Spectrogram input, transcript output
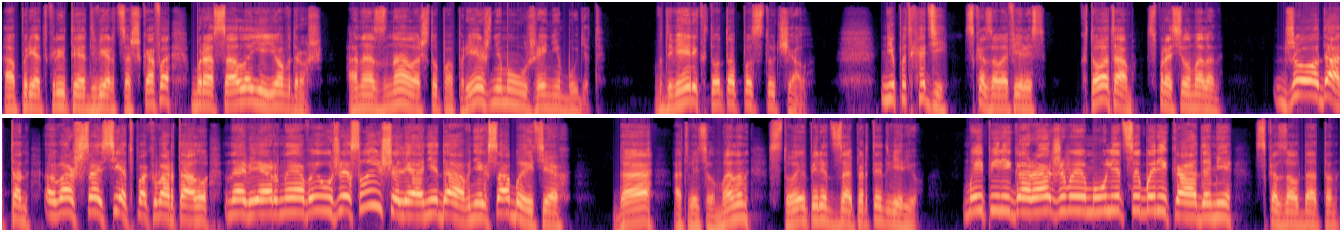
а приоткрытая дверца шкафа бросала ее в дрожь. Она знала, что по-прежнему уже не будет. В дверь кто-то постучал. «Не подходи», — сказала Фелис. «Кто там?» — спросил Мелан. «Джо Даттон, ваш сосед по кварталу. Наверное, вы уже слышали о недавних событиях». «Да», — ответил Мелан, стоя перед запертой дверью. «Мы перегораживаем улицы баррикадами», — сказал Даттон.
